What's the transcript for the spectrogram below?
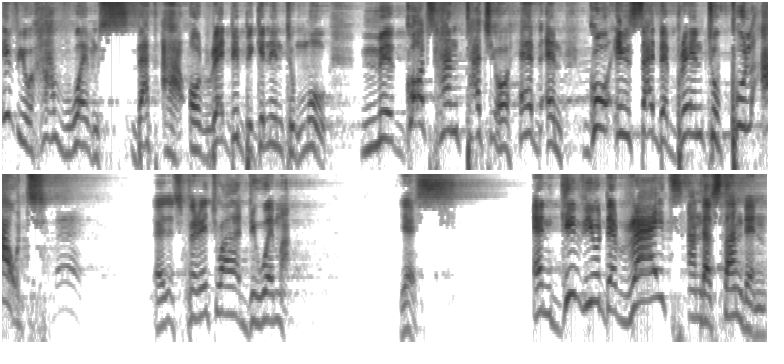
if you have worms that are already beginning to move, may God's hand touch your head and go inside the brain to pull out a spiritual dilemma. Yes. And give you the right understanding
